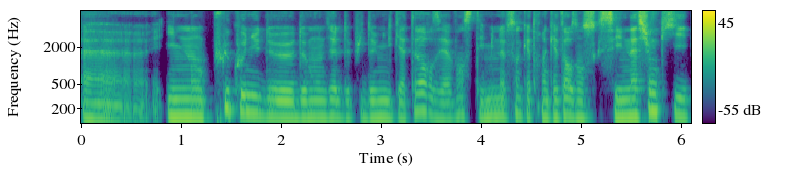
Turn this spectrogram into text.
ils n'ont plus connu de, mondial depuis 2014 et avant c'était 1994. Donc c'est une nation qui,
